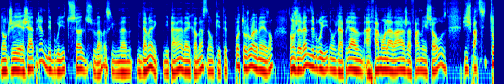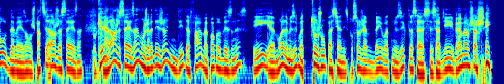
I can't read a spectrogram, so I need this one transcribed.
Donc, j'ai j'ai appris à me débrouiller tout seul souvent parce qu'évidemment, les, les parents avaient un commerce, donc ils n'étaient pas toujours à la maison. Donc, je devais me débrouiller. Donc, j'ai appris à, à faire mon lavage, à faire mes choses. Puis, je suis parti tôt de la maison. Je suis parti à l'âge de 16 ans. OK. Mais à l'âge de 16 ans, moi, j'avais déjà une idée de faire ma propre business. Et euh, moi, la musique m'a toujours passionné. C'est pour ça que j'aime bien votre musique. Là. Ça, vient vraiment me chercher.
